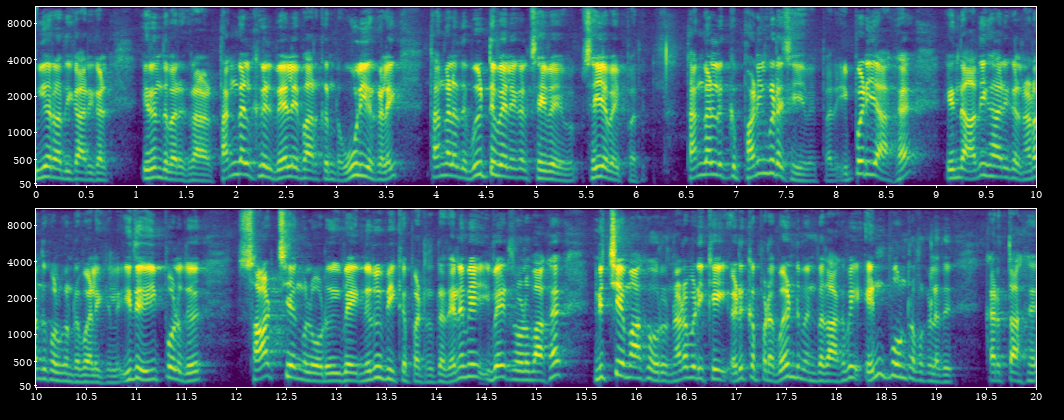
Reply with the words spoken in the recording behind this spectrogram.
உயர் அதிகாரிகள் இருந்து வருகிறார்கள் தங்கள் கீழ் வேலை பார்க்கின்ற ஊழியர்களை தங்களது வீட்டு வேலைகள் செய்ய செய்ய வைப்பது. தங்களுக்கு பணிவிடை செய்ய வைப்பது. இப்படியாக இந்த அதிகாரிகள் நடந்து கொள்கின்ற வேலைகள். இது இப்பொழுது சாட்சியங்களோடு இவை நிரூபிக்கப்பட்டிருக்கிறது. எனவே இவை தொடர்பாக நிச்சயமாக ஒரு நடவடிக்கை எடுக்கப்பட வேண்டும் என்பதாகவே என் போன்றவர்களது கருத்தாக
